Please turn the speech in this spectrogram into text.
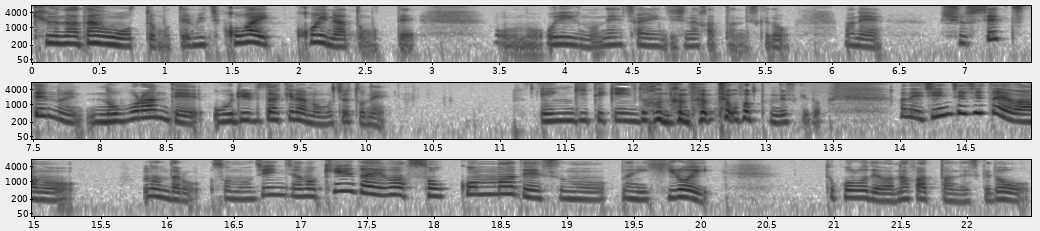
急な段をって思って。めっちゃ怖い怖いなと思ってあの降りるのねチャレンジしなかったんですけど。まあね出世っつってんのに登らんで降りるだけなのもちょっとね演技的にどうなんだって思ったんですけど、まあね、神社自体はあのなんだろうその神社の境内はそこまでその何広いところではなかったんですけど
